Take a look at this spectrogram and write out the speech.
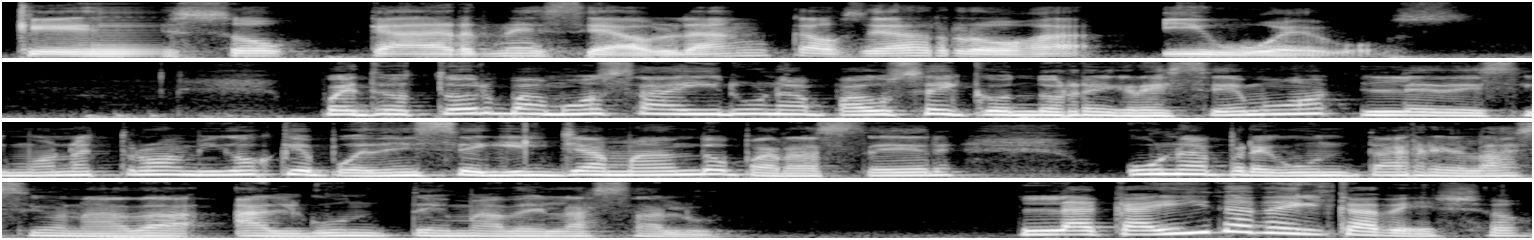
queso, carne, sea blanca o sea roja, y huevos. Pues doctor, vamos a ir una pausa y cuando regresemos le decimos a nuestros amigos que pueden seguir llamando para hacer una pregunta relacionada a algún tema de la salud. La caída del cabello.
